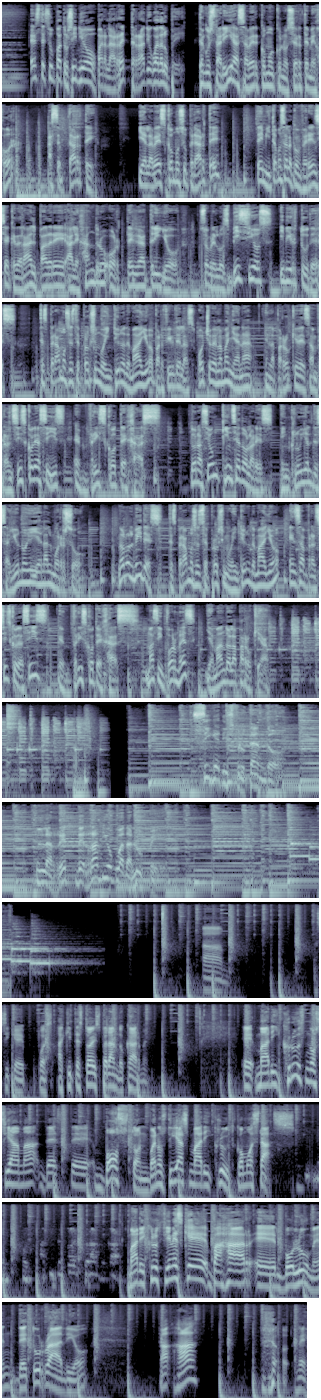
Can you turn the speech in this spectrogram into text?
Este es un patrocinio para la red Radio Guadalupe. ¿Te gustaría saber cómo conocerte mejor? ¿Aceptarte? ¿Y a la vez cómo superarte? Te invitamos a la conferencia que dará el padre Alejandro Ortega Trillo sobre los vicios y virtudes. Te esperamos este próximo 21 de mayo a partir de las 8 de la mañana en la parroquia de San Francisco de Asís, en Frisco, Texas. Donación 15 dólares. Incluye el desayuno y el almuerzo. No lo olvides, te esperamos este próximo 21 de mayo en San Francisco de Asís, en Frisco, Texas. Más informes llamando a la parroquia. Sigue disfrutando la red de Radio Guadalupe. Um, así que, pues aquí te estoy esperando, Carmen. Eh, Maricruz nos llama desde Boston. Buenos días, Maricruz. ¿Cómo estás? Maricruz, tienes que bajar el volumen de tu radio. Ajá.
